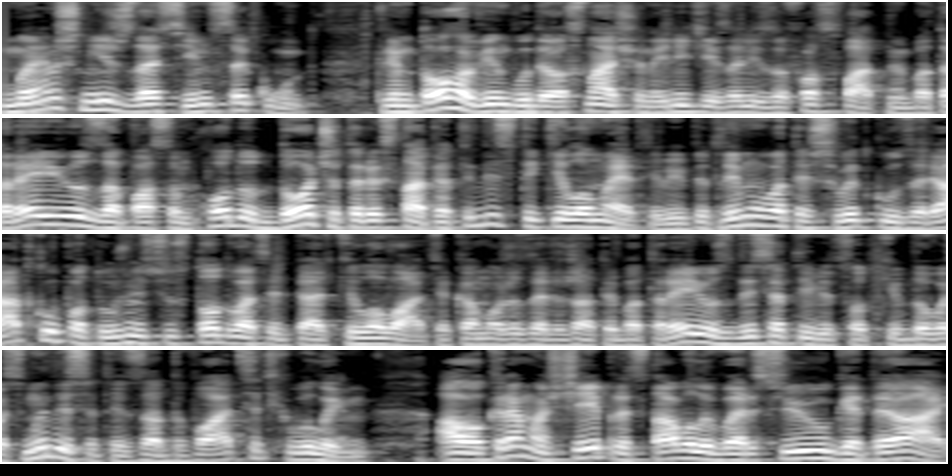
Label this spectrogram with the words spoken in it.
менш ніж за 7 секунд. Крім того, він буде оснащений літій залізофосфатною батареєю з запасом ходу до 450 км і підтримувати швидку зарядку потужністю 125 кВт, яка може заряджати батарею з 10% до 80% за 20 хвилин. А окремо ще й представили версію GTI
